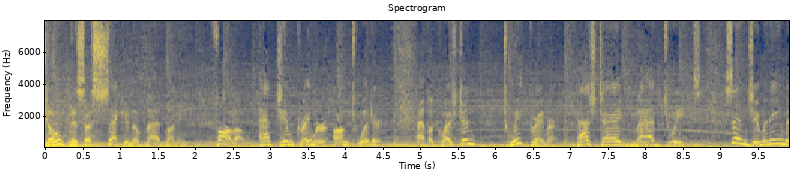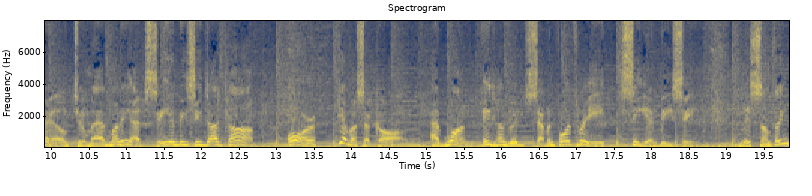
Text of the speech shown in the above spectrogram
Don't miss a second of Mad Money. Follow at Jim Cramer on Twitter. Have a question? Tweet Cramer. Hashtag mad tweets. Send Jim an email to madmoney at cnbc.com or give us a call at 1 800 743 CNBC. Miss something?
